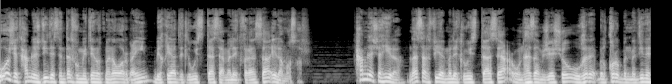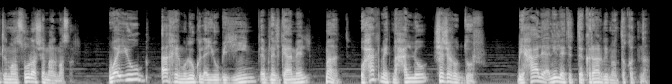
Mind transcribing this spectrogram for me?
وإجت حملة جديدة سنة 1248 بقيادة لويس التاسع ملك فرنسا إلى مصر. حملة شهيرة انأسر فيها الملك لويس التاسع وانهزم جيشه وغرق بالقرب من مدينة المنصورة شمال مصر. وأيوب آخر ملوك الأيوبيين ابن الكامل مات وحكمت محله شجر الدر. بحالة قليلة التكرار بمنطقتنا.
